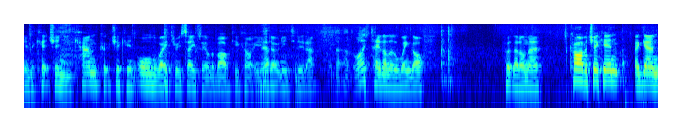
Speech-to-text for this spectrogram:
in the kitchen. You can cook chicken all the way through safely on the barbecue, can't you? Yep. You don't need to do that. Take that out the way. Just take that little wing off, put that on there. To carve a chicken, again,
